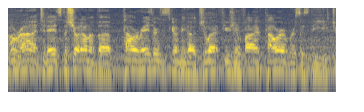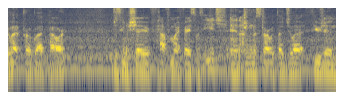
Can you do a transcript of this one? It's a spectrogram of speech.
Alright, today it's the showdown of the power razors. It's going to be the Gillette Fusion 5 Power versus the Gillette ProGlide Power. I'm just going to shave half of my face with each, and I'm going to start with the Gillette Fusion.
